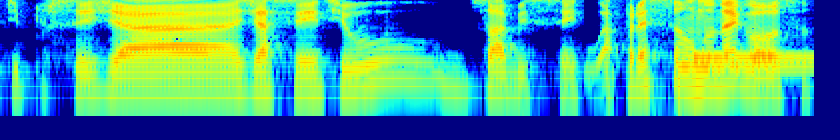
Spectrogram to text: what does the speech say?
tipo, você já, já sente o. Sabe, sente a pressão do negócio.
